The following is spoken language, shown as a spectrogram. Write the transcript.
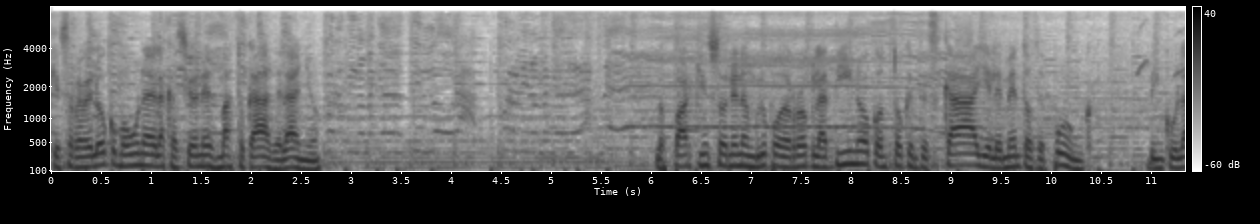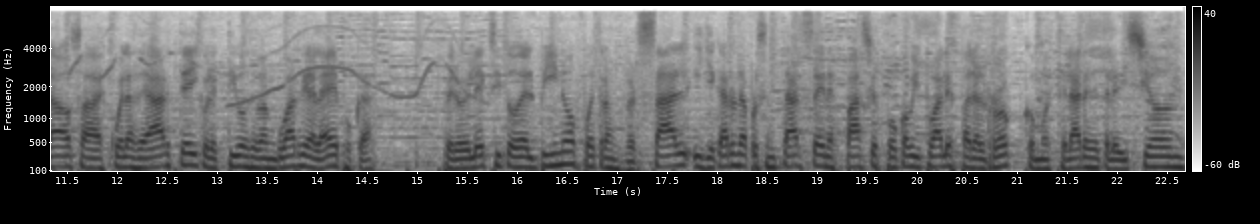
que se reveló como una de las canciones más tocadas del año. Los Parkinson eran un grupo de rock latino con toques de ska y elementos de punk vinculados a escuelas de arte y colectivos de vanguardia de la época. Pero el éxito del Pino fue transversal y llegaron a presentarse en espacios poco habituales para el rock como estelares de televisión,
